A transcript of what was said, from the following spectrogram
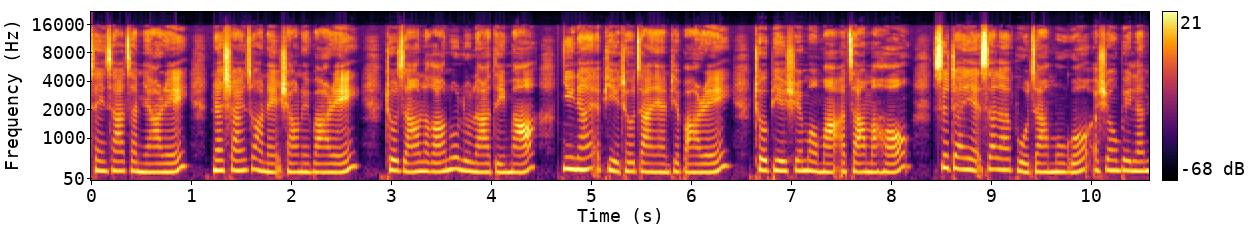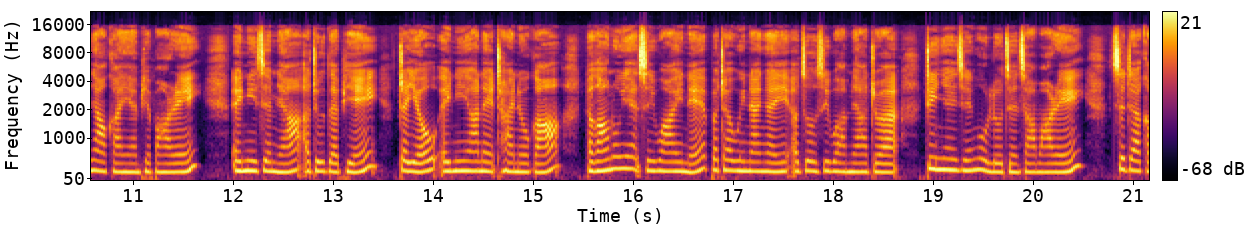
ချိန်ဆချက်များတဲ့နှက်ဆိုင်စွာနဲ့ရှောင်နေပါတယ်။ထို့ကြောင့်၎င်းတို့လူလာသည်မှာညှိနှိုင်းအပြည့်ထုတ်ကြရန်ဖြစ်ပါတယ်။ထို့ဖြစ်ရှင်းပုံမှာအကြမဟုတ်စစ်တပ်ရဲ့ဆက်လက်ဖို့ကြမှုကိုအရှုံးပေးလက်မြောက်ခိုင်းရန်ဖြစ်ပါတယ်။အိန္ဒိချင်းများအထူးသဖြင့်တရုတ်အိန္ဒိယနဲ့ထိုင်းတို့က၎င်းတို့ရဲ့စီးပွားရေးနဲ့ပထဝီနိုင်ငံရဲ့အကျိုးစီးပွားများအတွက်တည်ငြိမ်ခြင်းကိုလိုချင်ကြပါတယ်။စစ်တပ်က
